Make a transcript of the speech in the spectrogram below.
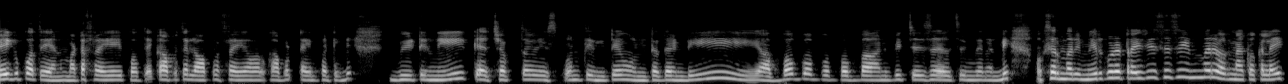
వేగిపోతాయి అన్నమాట ఫ్రై అయిపోతాయి. కాకపోతే లోపల ఫ్రై అవ్వాలి కాబట్టి టైం పట్టింది. వీటిని ketchup తో వేసుకొని తింటే ఉంటదండి. అబ్బబ్బబ్బబ్బా అనిపించేసేయాల్సిందేనండి. ఒకసారి మరి మీరు కూడా ట్రై చేసేసేయండి మరి. ఒక- నాకు ఒక లైక్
